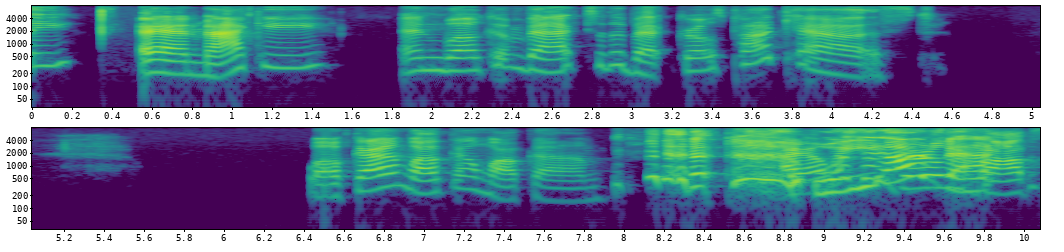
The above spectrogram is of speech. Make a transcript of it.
Allie. And Mackie. And welcome back to the Beck Girls podcast. Welcome, welcome, welcome. I we said are girly back. bops,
